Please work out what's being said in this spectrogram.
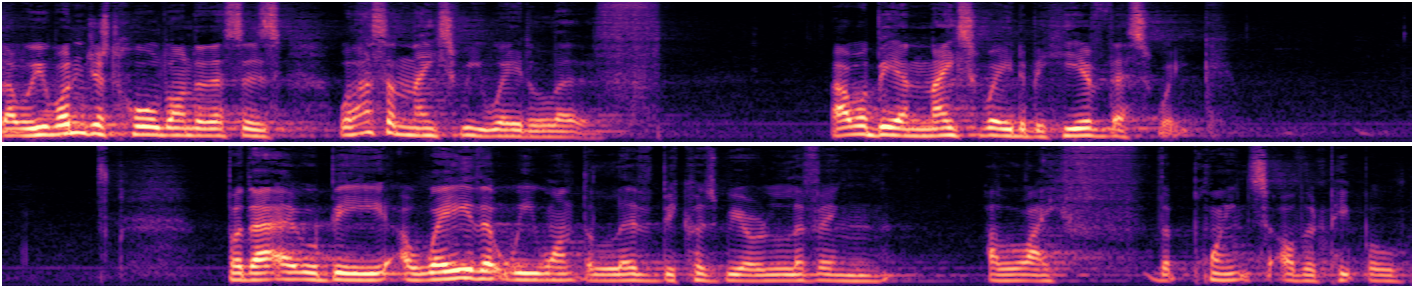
That we wouldn't just hold on to this as, well, that's a nice wee way to live. That would be a nice way to behave this week. But that it would be a way that we want to live because we are living a life that points other people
